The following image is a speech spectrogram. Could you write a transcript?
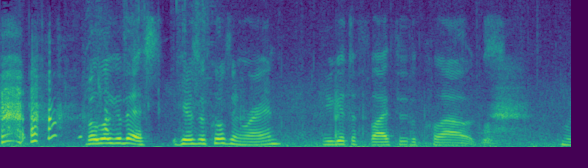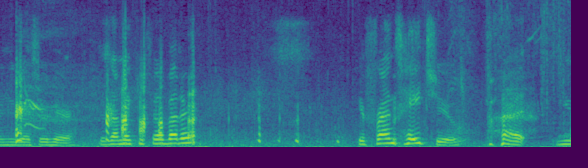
But look at this. Here's the cool thing, Ryan. You get to fly through the clouds when you go through here. Does that make you feel better? Your friends hate you, but you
